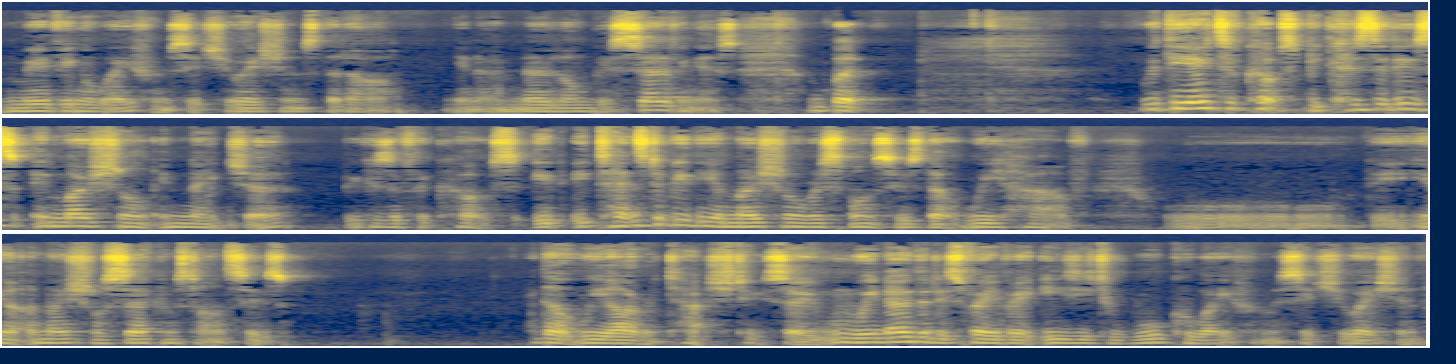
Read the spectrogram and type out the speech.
moving away from situations that are, you know, no longer serving us. But with the Eight of Cups, because it is emotional in nature, because of the cups, it, it tends to be the emotional responses that we have the you know, emotional circumstances that we are attached to. So we know that it's very, very easy to walk away from a situation,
